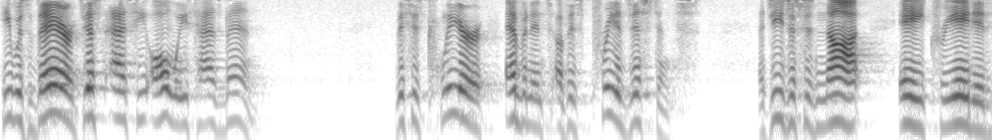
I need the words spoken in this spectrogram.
He was there just as he always has been. This is clear evidence of his pre existence, that Jesus is not a created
